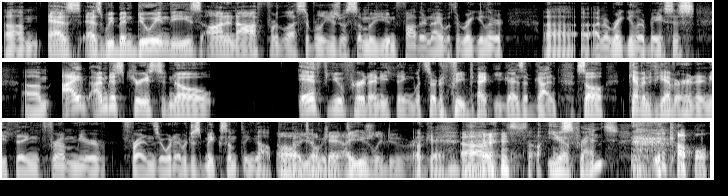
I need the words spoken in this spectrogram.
Um, as as we've been doing these on and off for the last several years with some of you and Father and I with a regular uh, on a regular basis. Um, I, I'm just curious to know if you've heard anything, what sort of feedback you guys have gotten. So, Kevin, if you haven't heard anything from your friends or whatever, just make something up. Oh, by the time okay. I usually do, right? Okay. Um, so, You have friends? a couple.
